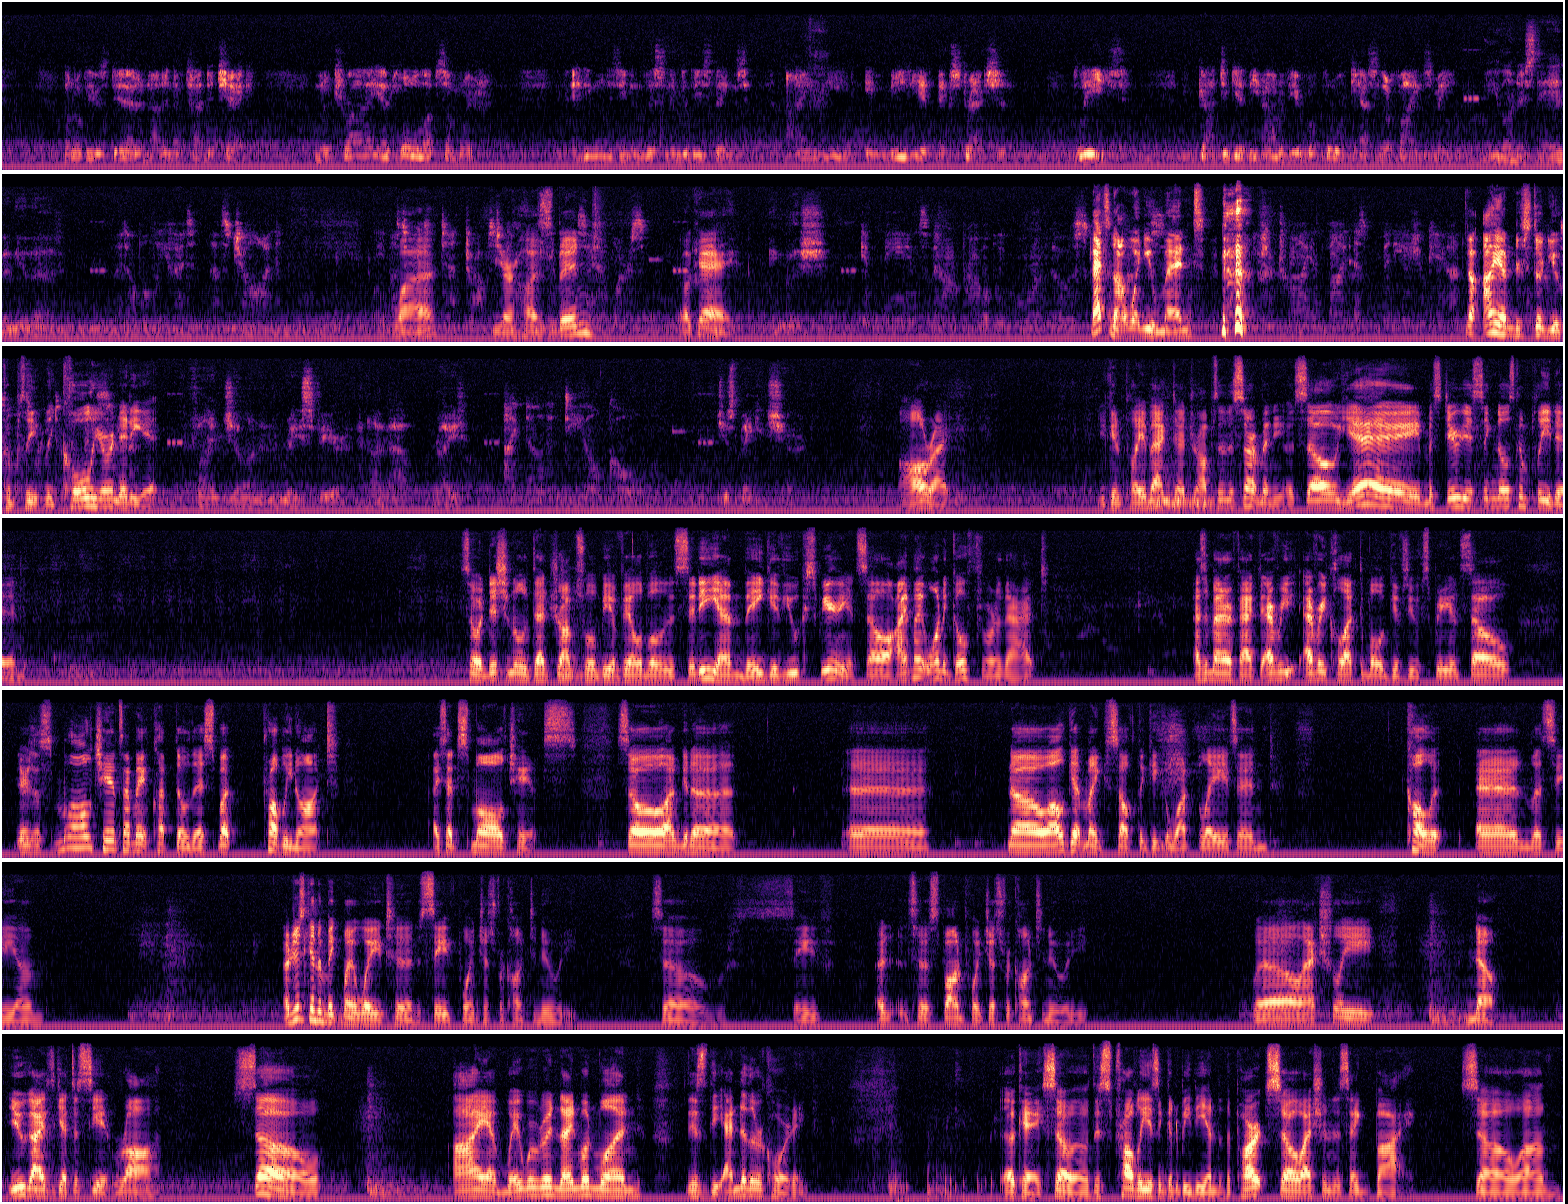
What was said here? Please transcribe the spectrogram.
Don't know if he was dead or not, I didn't have time to check. I'm gonna try and hole up somewhere. If anyone is even listening to these things, I need immediate extraction. Please, you've got to get me out of here before Kessler finds me. Do you understand any of that? I don't believe it. That's John. What? have dead drops Your husband? Okay. English? It means there are probably more of those. That's not what you meant. you should try and find as many as you can. No, I understood you completely. Cole, you're an idiot. Find John in the ray sphere, and I'm out, right? I know the deal, Cole. Just making sure. Alright. You can play back dead drops in the start menu. So, yay! Mysterious signals completed. So additional dead drops will be available in the city and they give you experience. So I might want to go for that. As a matter of fact, every every collectible gives you experience, so there's a small chance I might klepto this, but probably not. I said small chance. So I'm gonna uh no, I'll get myself the gigawatt blades and call it and let's see, um I'm just gonna make my way to the save point just for continuity. So save uh, to spawn point just for continuity. Well, actually, no. You guys get to see it raw. So, I am Wayward 911. This is the end of the recording. Okay, so this probably isn't going to be the end of the part, so I shouldn't say bye. So, um,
